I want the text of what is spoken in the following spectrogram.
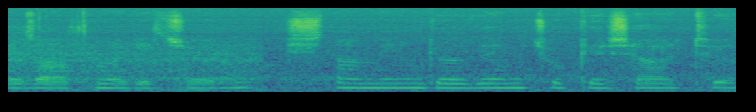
gözaltıma geçiyorum. İşlem benim gözlerimi çok yaşartıyor.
